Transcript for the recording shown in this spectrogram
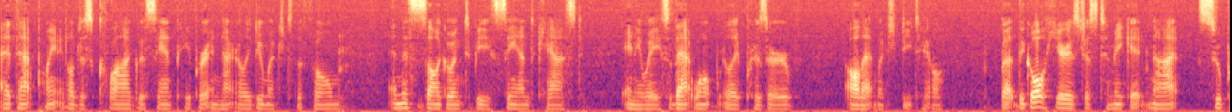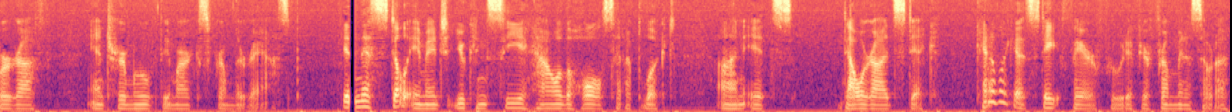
at that point it'll just clog the sandpaper and not really do much to the foam. And this is all going to be sand cast anyway, so that won't really preserve all that much detail. But the goal here is just to make it not super rough and to remove the marks from the rasp. In this still image, you can see how the whole setup looked on its dowel rod stick. Kind of like a state fair food if you're from Minnesota,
